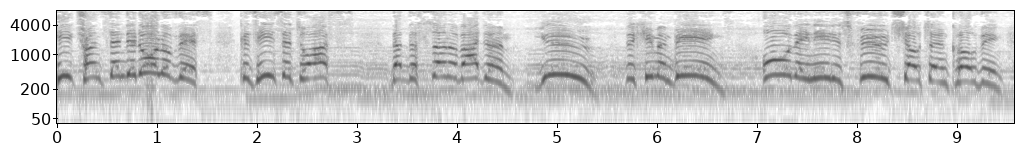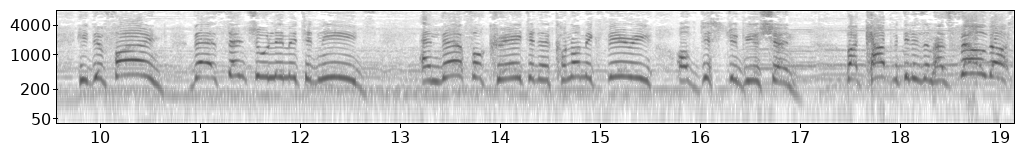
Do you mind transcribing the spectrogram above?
He transcended all of this because he said to us that the son of Adam, you, the human beings, all they need is food, shelter and clothing. He defined their essential limited needs and therefore created an economic theory of distribution. But capitalism has failed us.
